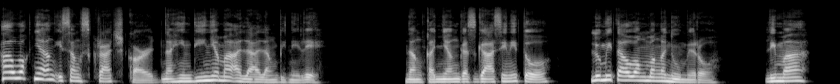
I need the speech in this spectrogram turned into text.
Hawak niya ang isang scratch card na hindi niya maalalang binili. Nang kanyang gasgasin ito, lumitaw ang mga numero. Lima,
